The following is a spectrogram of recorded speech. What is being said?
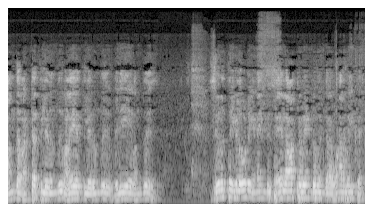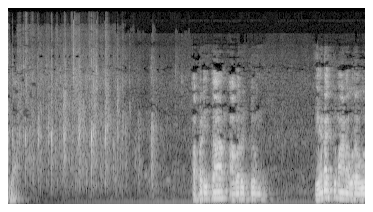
அந்த வட்டத்திலிருந்து வளையத்திலிருந்து வெளியே வந்து சிறுத்தைகளோடு இணைந்து செயலாற்ற வேண்டும் என்கிற உணர்வை பெற்றார். அப்படித்தான் அவருக்கும் எனக்குமான உறவு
